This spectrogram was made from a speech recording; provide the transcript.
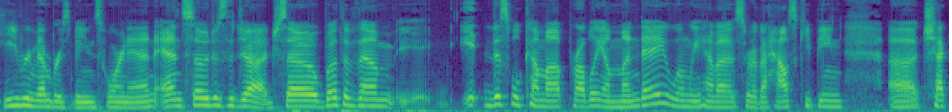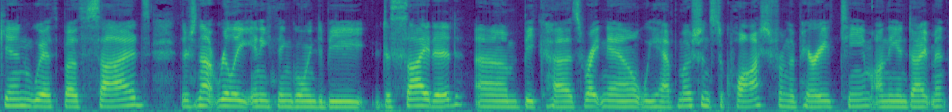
He remembers being sworn in, and so does the judge. So both of them. It, this will come up probably on Monday when we have a sort of a housekeeping uh, check-in with both sides. There's not really anything going to be decided um, because right now we have motions to quash from the Perry team on the indictment.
